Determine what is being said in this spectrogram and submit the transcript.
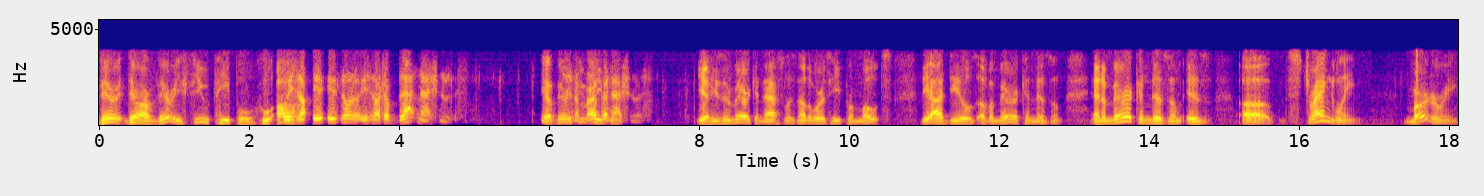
very there are very few people who Oh, are. he's not, he, he- no, no, he's not a black nationalist. yeah, very He's an American people- nationalist. Yeah, he's an American nationalist. In other words, he promotes the ideals of Americanism, and Americanism is uh, strangling, murdering,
